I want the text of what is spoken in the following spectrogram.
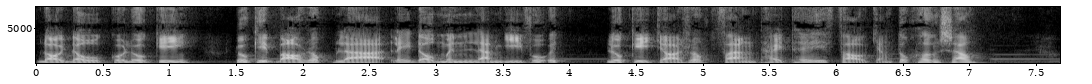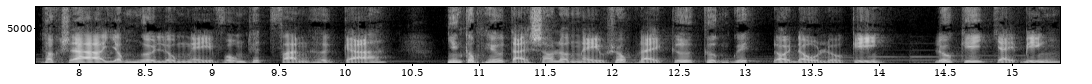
đòi đầu của Loki. Loki bảo Rock là lấy đầu mình làm gì vô ích, Loki cho Rock vàng thay thế vào chẳng tốt hơn sao? Thật ra giống người lùn này vốn thích vàng hơn cả, nhưng không hiểu tại sao lần này Rock lại cứ cương quyết đòi đầu Loki. Loki chạy biến,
